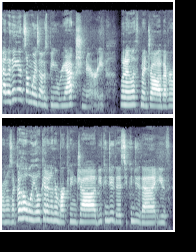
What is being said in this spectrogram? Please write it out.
And I think in some ways I was being reactionary. When I left my job, everyone was like, oh, well, you'll get another marketing job. You can do this, you can do that. You've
